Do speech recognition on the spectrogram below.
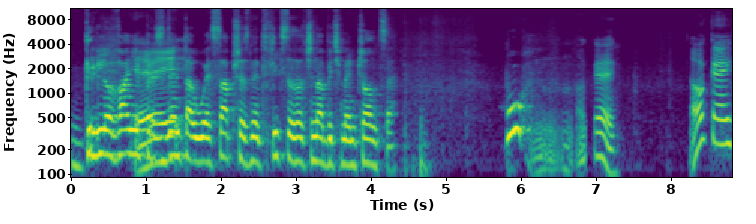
Grillowanie Ej. prezydenta USA przez Netflixa zaczyna być męczące. Uh. Okej. Okay. Okej.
